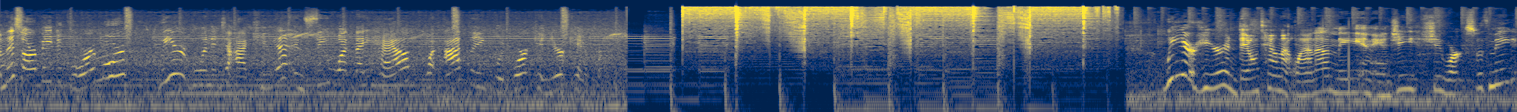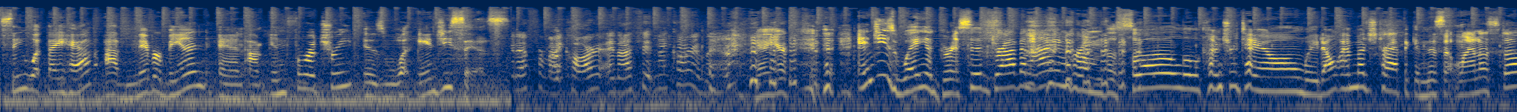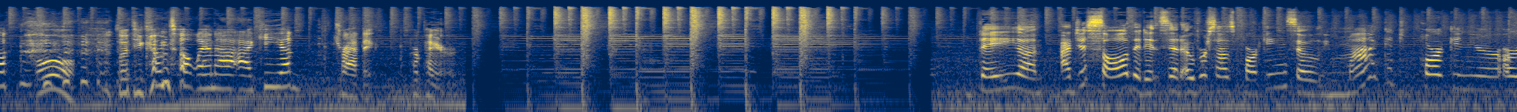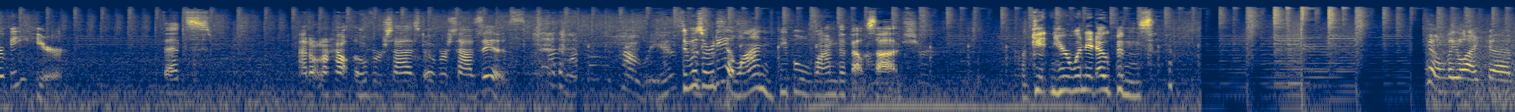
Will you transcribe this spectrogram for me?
On this RV Decor and we are going into IKEA and see what they have, what I think would work in your camper. We are here in downtown Atlanta, me and Angie, she works with me, see what they have. I've never been and I'm in for a treat is what Angie says. enough for my car and I fit my car in there. Yeah, you're, Angie's way aggressive driving. I am from the slow little country town. We don't have much traffic in this Atlanta stuff. Oh, so if you come to Atlanta IKEA, traffic, prepare. They, um, I just saw that it said oversized parking, so you might get to park in your RV here. That's, I don't know how oversized oversized is. Probably is. There was already a line, people lined up outside. Sure. We're getting here when it opens. It's gonna be like, uh,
